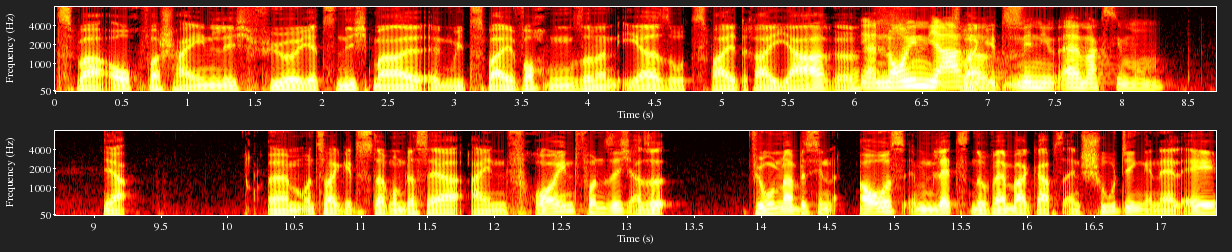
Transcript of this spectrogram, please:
zwar auch wahrscheinlich für jetzt nicht mal irgendwie zwei Wochen, sondern eher so zwei, drei Jahre. Ja, neun Jahre Minim äh, Maximum. Ja. Ähm, und zwar geht es darum, dass er einen Freund von sich, also wir holen mal ein bisschen aus. Im letzten November gab es ein Shooting in LA.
